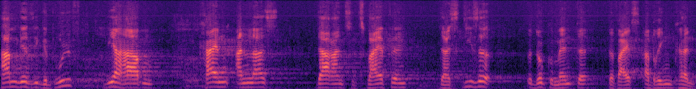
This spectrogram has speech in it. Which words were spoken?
haben wir sie geprüft. Wir haben keinen Anlass daran zu zweifeln, dass diese Dokumente Beweis erbringen können.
